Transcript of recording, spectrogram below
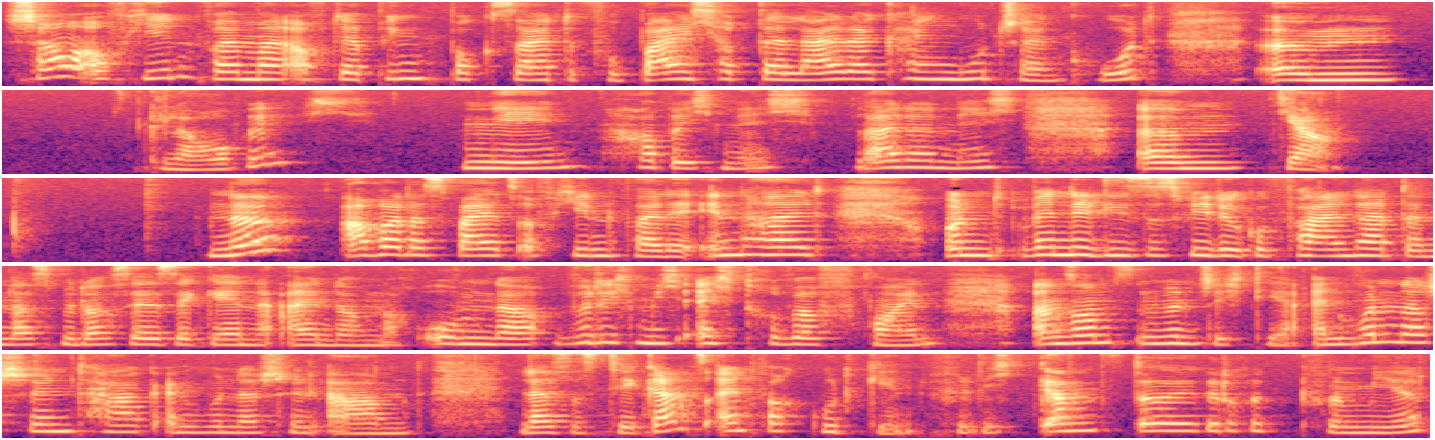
Schau auf jeden Fall mal auf der Pinkbox-Seite vorbei. Ich habe da leider keinen Gutscheincode. Ähm, Glaube ich? Nee, habe ich nicht. Leider nicht. Ähm, ja, Ne? Aber das war jetzt auf jeden Fall der Inhalt. Und wenn dir dieses Video gefallen hat, dann lass mir doch sehr, sehr gerne einen Daumen nach oben da. Würde ich mich echt drüber freuen. Ansonsten wünsche ich dir einen wunderschönen Tag, einen wunderschönen Abend. Lass es dir ganz einfach gut gehen. Fühl dich ganz doll gedrückt von mir.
